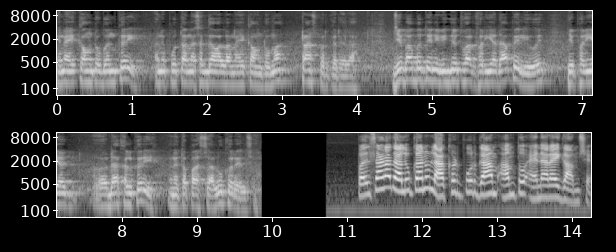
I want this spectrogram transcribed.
એના એકાઉન્ટો બંધ કરી અને પોતાના સગાવાલાના એકાઉન્ટોમાં ટ્રાન્સફર કરેલા. જે બાબતેની વિગતવાર ફરિયાદ આપેલી હોય, જે ફરિયાદ દાખલ કરી અને તપાસ ચાલુ કરેલ છે. પલસાણા તાલુકાનું લાખડપુર ગામ આમ તો એનઆરઆઈ ગામ છે.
